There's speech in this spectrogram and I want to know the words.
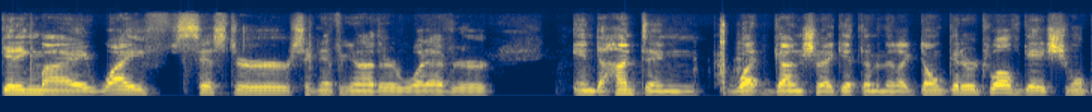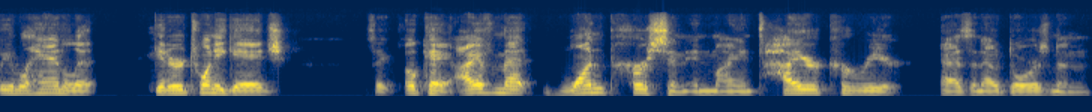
getting my wife, sister, significant other, whatever, into hunting. What gun should I get them? And they're like, don't get her a 12 gauge. She won't be able to handle it. Get her a 20 gauge. It's like, okay, I have met one person in my entire career as an outdoorsman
